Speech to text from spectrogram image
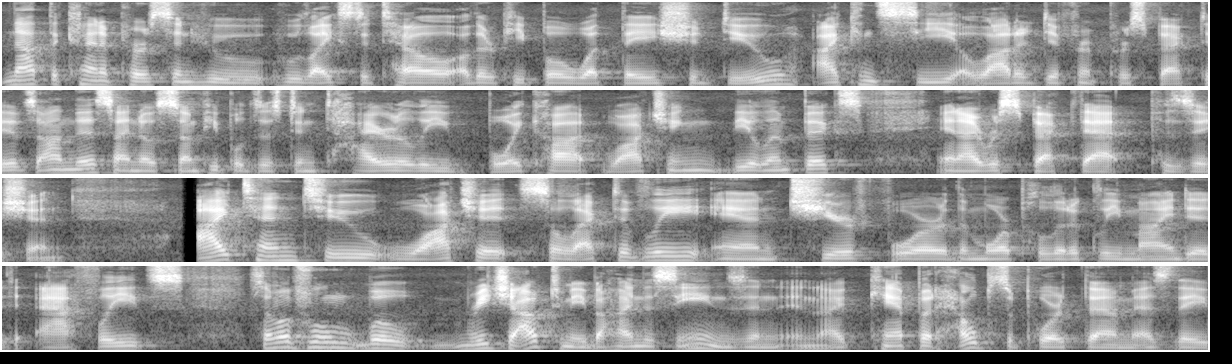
not the kind of person who, who likes to tell other people what they should do. I can see a lot of different perspectives on this. I know some people just entirely boycott watching the Olympics, and I respect that position. I tend to watch it selectively and cheer for the more politically minded athletes, some of whom will reach out to me behind the scenes, and, and I can't but help support them as they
